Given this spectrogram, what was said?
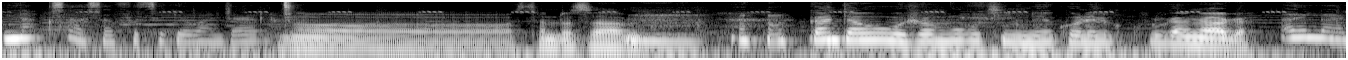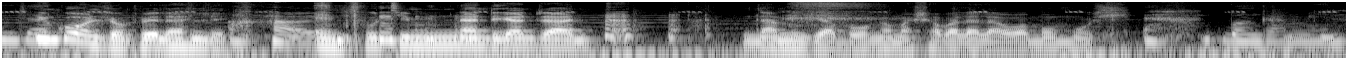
nakusasa futhi ke wanjalo Oh, sando sami. Kanti awusho uma ukuthi nginekhona elikhulu kangaka? ayilanje Inkondlo phela le. And futhi imnandi kanjani? Nami ngiyabonga amashabalala wami omuhle. kubonga mina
